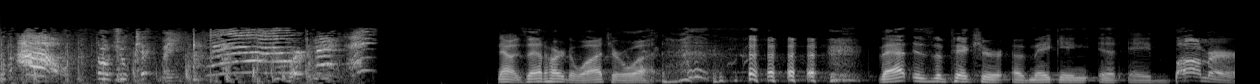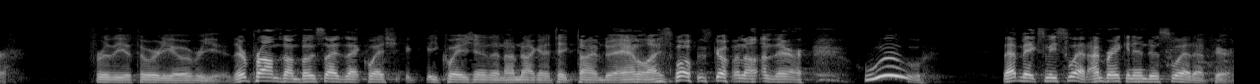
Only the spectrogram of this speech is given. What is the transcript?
Ow! Don't you kick me. You hurt me. Now, is that hard to watch or what? that is the picture of making it a bummer for the authority over you. There are problems on both sides of that question, equation, and I'm not going to take time to analyze what was going on there. Woo! That makes me sweat. I'm breaking into a sweat up here.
